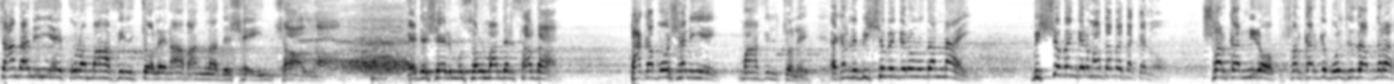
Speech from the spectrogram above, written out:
চাঁদা নিয়ে কোনো মাহফিল চলে না বাংলাদেশে, ইনশাআল্লাহ। এদেশের মুসলমানদের চাঁদা টাকা পয়সা নিয়ে মাহফিল চলে। এখানে বিশ্ব ব্যাংকের অনুদান নাই। বিশ্ব ব্যাংকের মাথা ব্যথা কেন? সরকার নীরব। সরকারকে বলছে যে আপনারা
